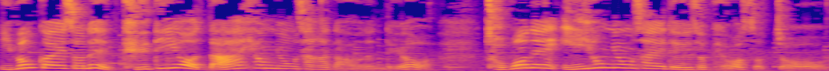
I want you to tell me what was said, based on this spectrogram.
이번 과에서는 드디어 나 형용사가 나오는데요. 저번에 이 형용사에 대해서 배웠었죠.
